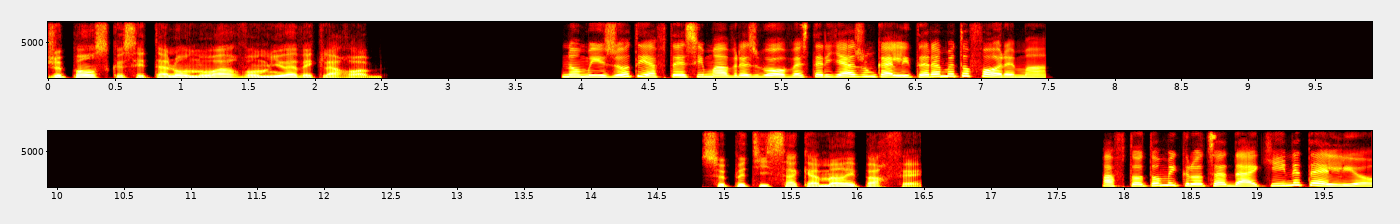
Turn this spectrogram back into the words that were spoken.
Je pense que ces talons noirs vont mieux avec la robe. Νομίζω ότι αυτές οι μαύρες γόβες ταιριάζουν καλύτερα με το φόρεμα. Ce petit sac à main est parfait. Αυτό το μικρό τσαντάκι είναι τέλειο.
